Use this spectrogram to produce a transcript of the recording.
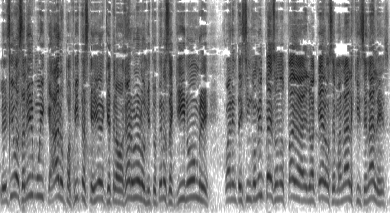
les iba a salir muy caro, papitas, que, que trabajaron uno de los mitoteros aquí, no, hombre. 45 mil pesos nos paga el vaquero semanales, quincenales.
